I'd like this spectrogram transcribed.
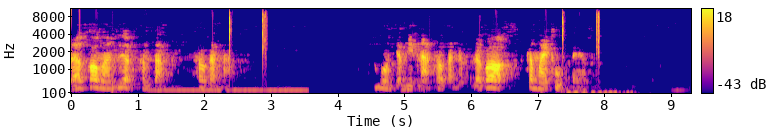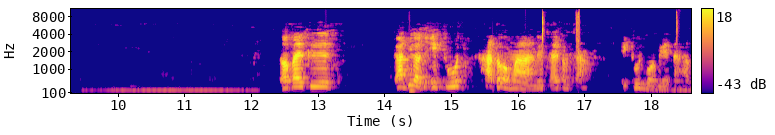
แล้วก็มาเลือกคำสั่งเท่ากันนะทุกวงจะมีขนาดเท่ากันนะแล้วก็เครื่องหมายถูกนะครับต่อไปคือ การที่เราจะ extrude ขาโต๊ะออกมาโดยใช้คำสั่ง extrude ball base นะครับ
